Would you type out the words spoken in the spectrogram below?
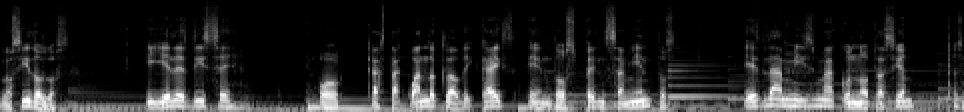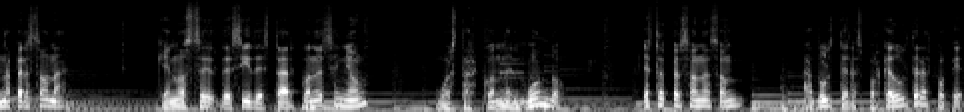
los ídolos. Y él les dice, ¿hasta cuándo claudicáis en dos pensamientos? Es la misma connotación. Es una persona que no se decide estar con el Señor o estar con el mundo. Estas personas son adúlteras. ¿Por qué adúlteras? Porque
